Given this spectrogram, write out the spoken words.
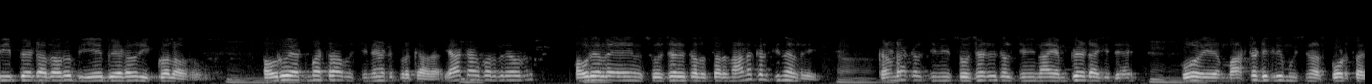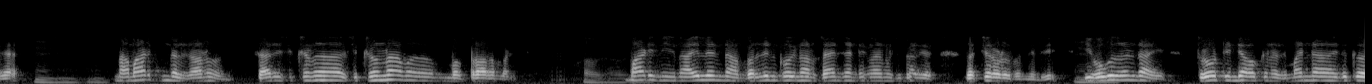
B P Ed ಆದವರು ಬಿ ಎ ಬಿ ಎಡ್ ಅವ್ರು ಇಕ್ವಲ್ ಅವರು. ಅವರು ಹೆಡ್ ಮಾಸ್ಟರ್ ಸಿನಿಯಾಟಿ ಪ್ರಕಾರ. ಯಾಕಾಗ್ಬಾರ್ದ್ರಿ ಅವರು? ಅವರೆಲ್ಲ ಸೋಷಿಯಲ್ ಕಲಿಸ್ತಾರ? ನಾನು ಕಲ್ಸಿನ ಅಲ್ರಿ ಹಾ ಹಾ. ಕನ್ನಡ ಕಲ್ಸಿನಿ ಸೋಷಿಯಲ್ ಕಲ್ಸಿನಿ. ನಾ ಎಂ ಪಿ ಎಡ್ ಆಗಿದ್ದೆ ಓ ಮಾಸ್ಟರ್ ಡಿಗ್ರಿ ಮುಗಿಸಿನ ಸ್ಪೋರ್ಟ್ಸ್ ಆಗ. ನಾ ಮಾಡ್ತೀನಿ ನಾನು ಸಾರಿ ಶಿಕ್ಷಣ ಶಿಕ್ಷಣ ಪ್ರಾರಂಭ ಮಾಡಿ ಮಾಡಿ ಈಗ ನಾ ಐಲ್ಯಾಂಡ್ ಬರ್ಲಿನ್ಗೆ ಹೋಗಿ ನಾನು ಸೈನ್ಸ್ ಅಂಡ್ ಟೆಕ್ನಾಲಜಿ ಲೆಕ್ಚರ್ ಒಳಗೆ ಬಂದಿದ್ವಿ. ಈಗ ಹೋಗುದ್ರಿಂದ ಥ್ರೋಟ್ ಇಂಡಿಯಾ ಹೋಗ್ಕೊಂಡ್ರಿ ಮಣ್ಣ ಇದಕ್ಕೆ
